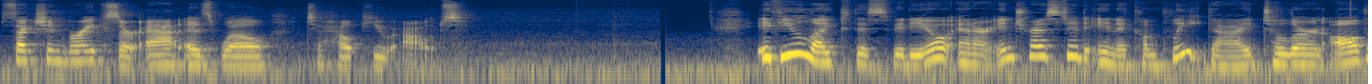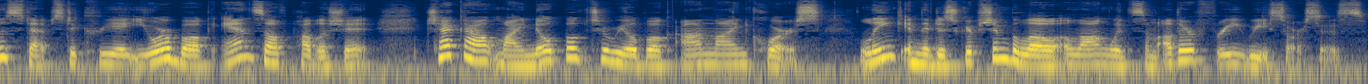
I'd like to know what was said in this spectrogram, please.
section breaks are at as well to help you out. If you liked this video and are interested in a complete guide to learn all the steps to create your book and self-publish it, check out my Notebook to Real Book online course, link in the description below along with some other free resources.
